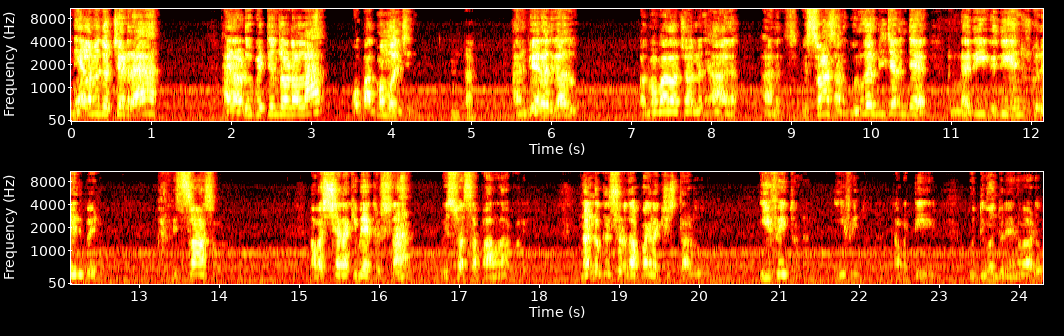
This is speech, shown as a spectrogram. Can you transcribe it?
నేల మీద వచ్చాడు రా ఆయన అడుగు పెట్టిన చోటల్లా ఓ పద్మం మొలిచింది. ఆయన పేరు అది కాదు. పద్మపాదాచార్యులని ఆయన ఆయన విశ్వాసాన్ని గురుగారు పిలిచారంటే నది గిది ఏం చూసుకొని వెళ్ళిపోయాడు. కానీ విశ్వాసం. అవశ్య రకిబే కృష్ణ విశ్వాస పాలనా కొరి నన్ను కృష్ణుడు తప్పక రక్షిస్తాడు. ఈ ఫెయిత్ ఉండాలి. ఈ ఫెయిత్ ఉండాలి. కాబట్టి బుద్ధిమంతుడైన వాడు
